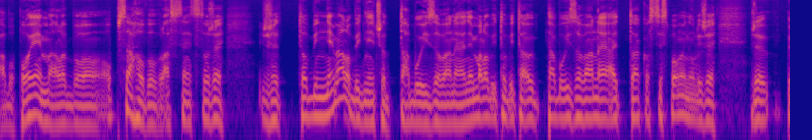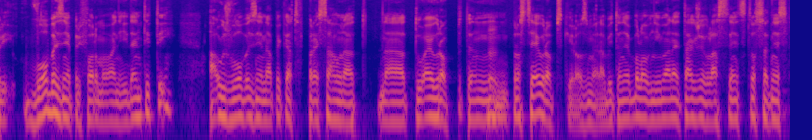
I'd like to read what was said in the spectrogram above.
alebo pojem, alebo obsahovo vlastníctvo, že, že to by nemalo byť niečo tabuizované a nemalo by to byť tabuizované aj to, ako ste spomenuli, že, že pri, vôbec nie pri formovaní identity, a už vôbec nie napríklad v presahu na, na tú Európ, ten hmm. proste európsky rozmer, aby to nebolo vnímané tak, že vlastníctvo sa dnes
